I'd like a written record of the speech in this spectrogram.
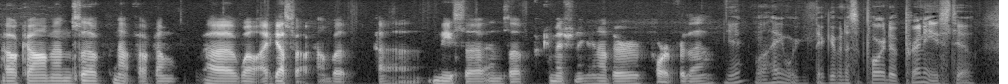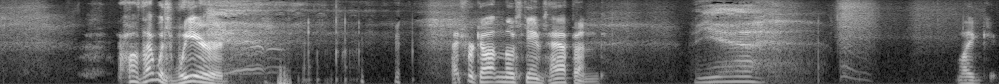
Falcom ends up not Falcom. Uh, well, I guess Falcom, but uh, Nisa ends up commissioning another port for that. Yeah, well, hey, we're, they're giving us a port of Prinnies too. Oh, that was weird. I'd forgotten those games happened. Yeah, Like,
